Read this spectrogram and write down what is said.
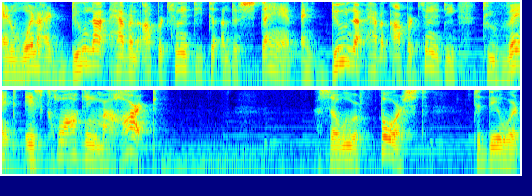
And when I do not have an opportunity to understand and do not have an opportunity to vent, is clogging my heart. So we were forced to deal with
